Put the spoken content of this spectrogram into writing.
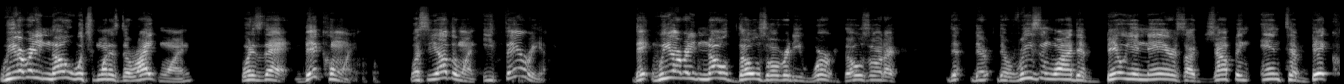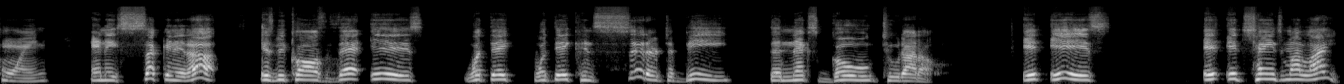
We already know which one is the right one. What is that? Bitcoin. What's the other one? Ethereum. They, we already know those already work. Those are the, the, the, the reason why the billionaires are jumping into Bitcoin and they sucking it up is because that is what they what they consider to be the next gold 2.0. It is it, it changed my life.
